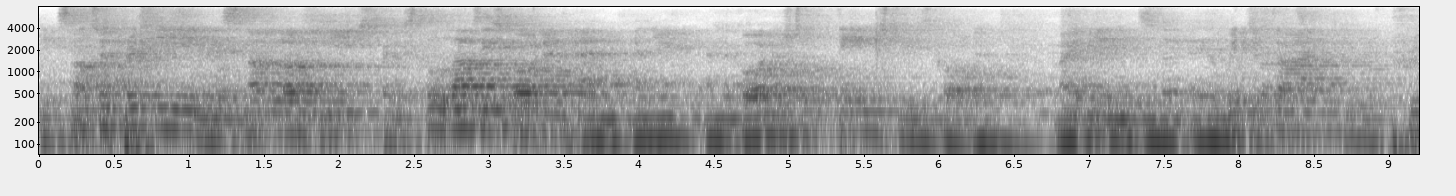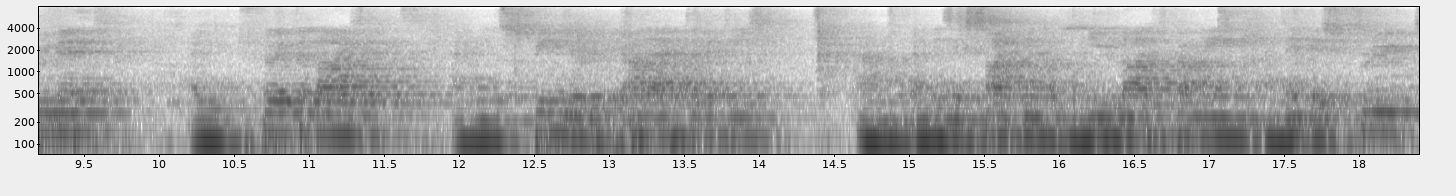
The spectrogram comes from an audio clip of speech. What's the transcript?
it's not so pretty and there's not a lot of leaves, but he still loves his garden and, and you and the gardener still his garden. Maybe in, in, the, in the winter time you would prune it and you would fertilize it and in spring there would be other activities. Um, and there's excitement of new life coming and then there's fruit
